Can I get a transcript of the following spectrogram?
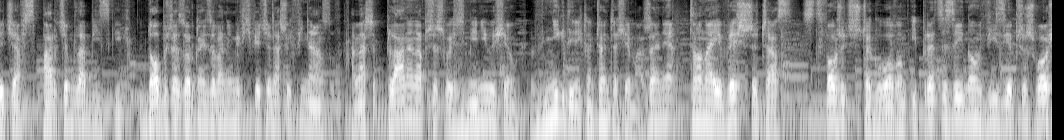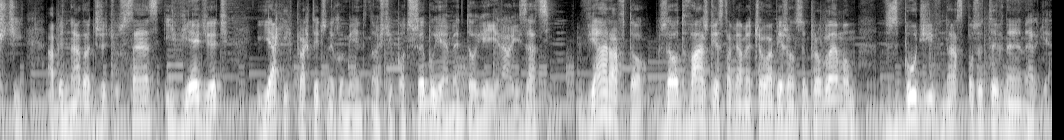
bycia wsparciem dla bliskich, dobrze zorganizowanymi w świecie naszych finansów, a nasze plany na przyszłość zmieniły się w nigdy niekończące się marzenie, to najwyższy czas stworzyć szczegółową i precyzyjną wizję przyszłości, aby nadać życiu sens i wiedzieć, jakich praktycznych umiejętności potrzebujemy do jej realizacji. Wiara w to, że odważnie stawiamy czoła bieżącym problemom, wzbudzi w nas pozytywne energie.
